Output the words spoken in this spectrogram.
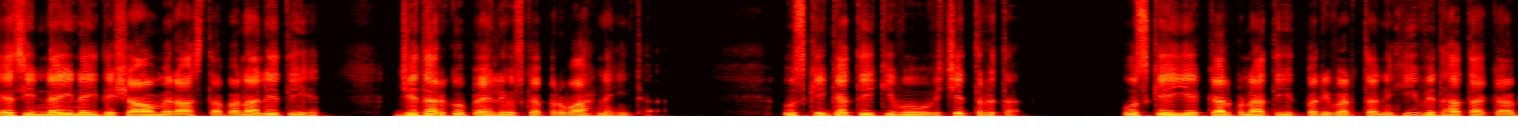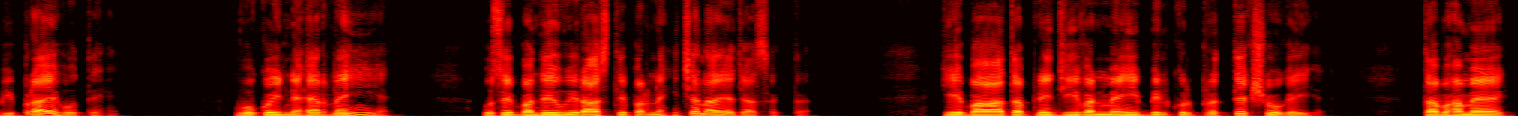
ऐसी नई नई दिशाओं में रास्ता बना लेती है, जिधर को पहले उसका प्रवाह नहीं था। उसकी गति की वो विचित्रता, उसके ये कल्पनातीत परिवर्तन ही विधाता का अभिप्राय होते हैं। वो कोई नहर नहीं है, उसे बंधे हुए रास्ते पर नहीं चलाया जा सकता। ये बात अपने जीवन में ही बिल्कुल प्रत्यक्ष हो गई है। तब हमें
